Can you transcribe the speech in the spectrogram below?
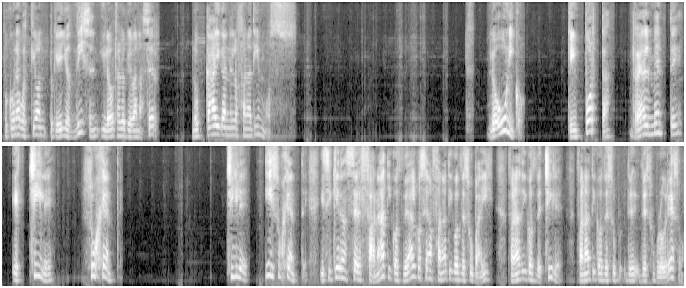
Porque una cuestión lo que ellos dicen y la otra lo que van a hacer. No caigan en los fanatismos. Lo único que importa realmente es Chile, su gente. Chile y su gente. Y si quieren ser fanáticos de algo, sean fanáticos de su país, fanáticos de Chile, fanáticos de su, de, su progreso,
